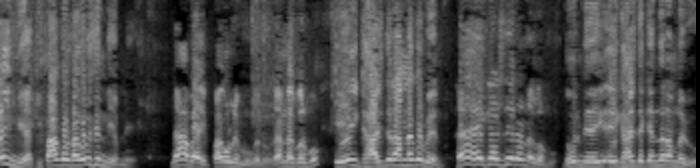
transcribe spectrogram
এই মিয়া কি পাগলটা করেছেন নি আপনি? না ভাই পাগলের মুখ গেল রান্না করব। এই ঘাস দিয়ে রান্না করবেন? হ্যাঁ এই ঘাস দিয়ে রান্না করব। ধর্মী এই- এই ঘাস দিয়ে কেন রান্না করব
